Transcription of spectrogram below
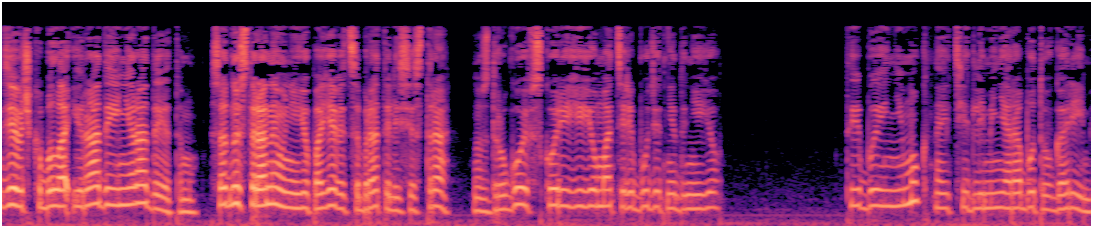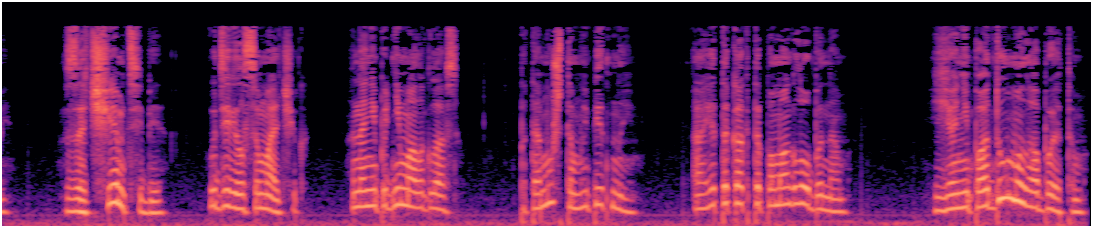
Девочка была и рада, и не рада этому. С одной стороны, у нее появится брат или сестра, но с другой, вскоре ее матери будет не до нее. «Ты бы не мог найти для меня работу в гареме?» «Зачем тебе?» — удивился мальчик. Она не поднимала глаз. «Потому что мы бедны. А это как-то помогло бы нам». «Я не подумал об этом»,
